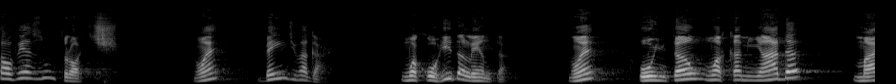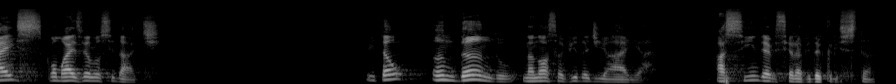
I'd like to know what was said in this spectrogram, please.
talvez num trote, não é? Bem devagar. Uma corrida lenta, não é? Ou então uma caminhada mais com mais velocidade. Então, andando na nossa vida diária, assim deve ser a vida cristã.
